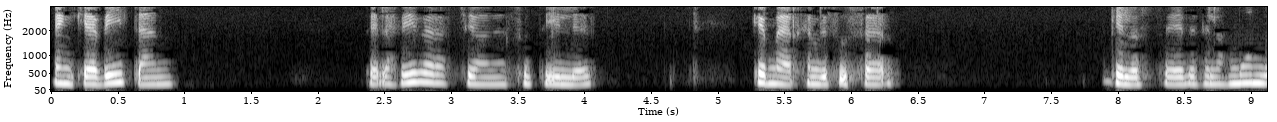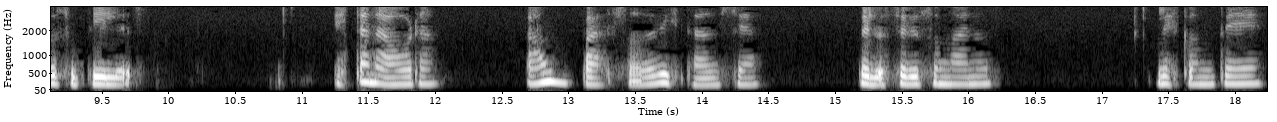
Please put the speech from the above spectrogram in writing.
en que habitan de las vibraciones sutiles que emergen de su ser, que los seres de los mundos sutiles están ahora a un paso de distancia de los seres humanos. Les conté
